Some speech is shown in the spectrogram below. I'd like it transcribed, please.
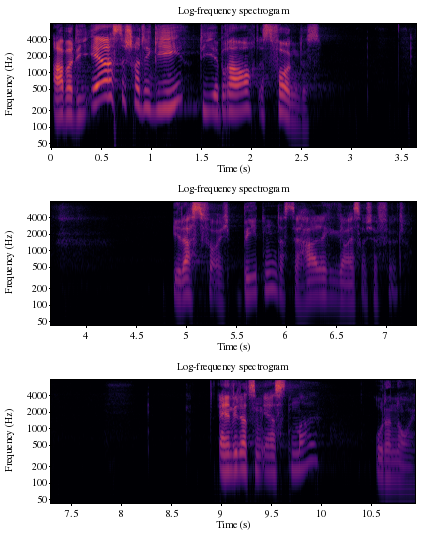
Aber die erste Strategie, die ihr braucht, ist folgendes. Ihr lasst für euch beten, dass der Heilige Geist euch erfüllt. Entweder zum ersten Mal oder neu.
